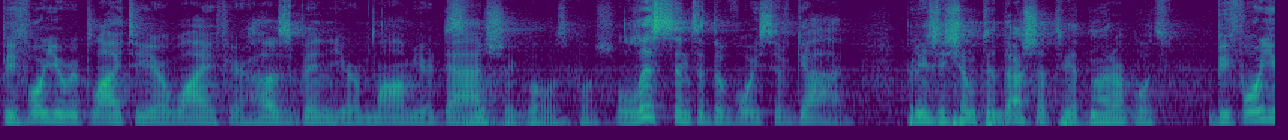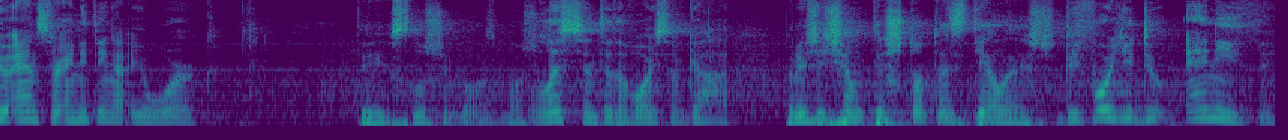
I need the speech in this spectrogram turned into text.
Before you reply to your wife, your husband, your mom, your dad, listen to the voice of God. Before you answer anything at your work, listen to the voice of God. Before you do anything,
